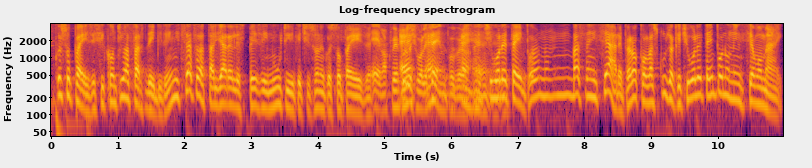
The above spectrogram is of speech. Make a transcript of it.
in questo paese si continua a far debito. Iniziate a tagliare le spese inutili che ci sono in questo paese. Eh, ma per quello ci vuole tempo, però. eh, Eh. Ci vuole tempo, non basta iniziare, però con la scusa che ci vuole tempo non iniziamo mai.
